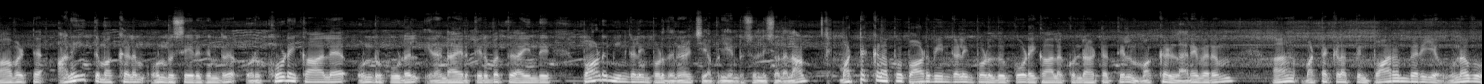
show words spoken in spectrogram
மாவட்ட அனைத்து மக்களும் ஒன்று சேருகின்ற ஒரு கோடைக்கால ஒன்று கூடல் இரண்டாயிரத்தி இருபத்தி ஐந்து பாடு மீன்களின் பொழுது நிகழ்ச்சி அப்படி என்று சொல்லி சொல்லலாம். மட்டக்களப்பு பாடு மீன்களின் பொழுது கோடைக்கால கொண்டாட்டத்தில் மக்கள் அனைவரும் மட்டக்களப்பின் பாரம்பரிய உணவு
